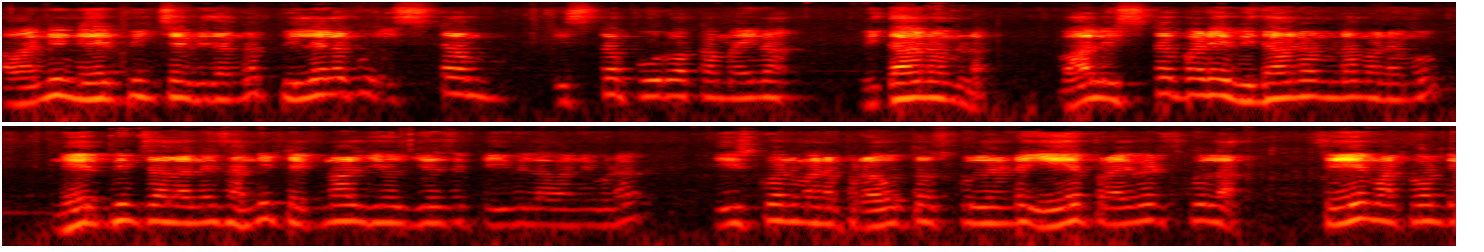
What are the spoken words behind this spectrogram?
అవన్నీ నేర్పించే విధంగా పిల్లలకు ఇష్టం ఇష్టపూర్వకమైన విధానంలో వాళ్ళు ఇష్టపడే విధానంలో మనము నేర్పించాలనేసి అన్ని టెక్నాలజీ యూజ్ చేసి టీవీలు అవన్నీ కూడా తీసుకొని మన ప్రభుత్వ స్కూల్ అంటే ఏ ప్రైవేట్ స్కూల్లో సేమ్ అటువంటి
